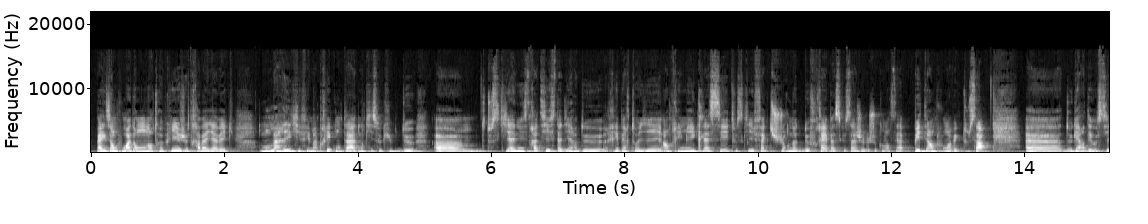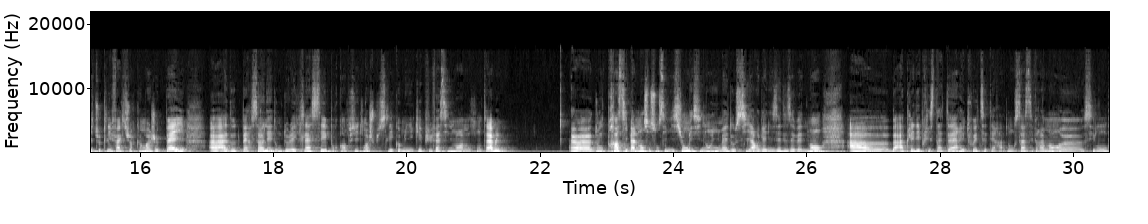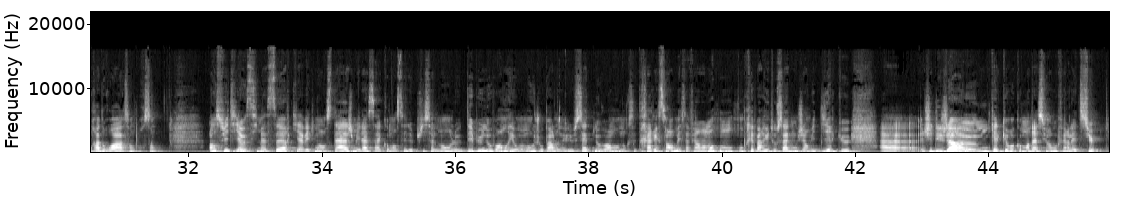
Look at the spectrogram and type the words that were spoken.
Par exemple, moi, dans mon entreprise, je travaille avec mon mari qui fait ma pré-compta, donc qui s'occupe de, euh, tout ce qui est administratif, c'est-à-dire de répertorier, imprimer, classer tout ce qui est facture, notes de frais, parce que ça, je, commençais à péter un plomb avec tout ça. Euh, de garder aussi toutes les factures que moi je paye euh, à d'autres personnes et donc de les classer pour qu'ensuite moi je puisse les communiquer plus facilement à mon comptable. Euh, donc principalement ce sont ces missions, mais sinon il m'aide aussi à organiser des événements, à euh, bah, appeler des prestataires et tout, etc. Donc ça c'est vraiment euh, c'est mon bras droit à 100%. Ensuite, il y a aussi ma sœur qui est avec moi en stage, mais là, ça a commencé depuis seulement le début novembre, et au moment où je vous parle, on est le 7 novembre, donc c'est très récent, mais ça fait un moment qu'on préparait tout ça, donc j'ai envie de dire que j'ai déjà quelques recommandations à vous faire là-dessus.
